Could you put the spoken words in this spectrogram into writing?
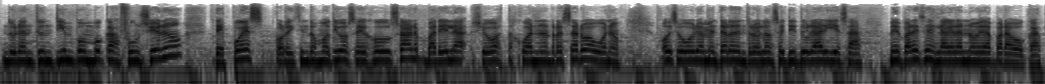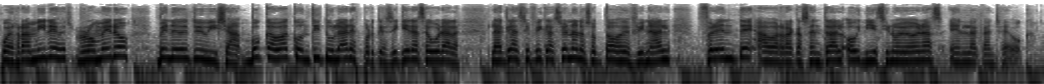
durante un tiempo en Boca funcionó. Después, por distintos motivos, se dejó de usar. Varela llegó hasta jugar en reserva. Bueno, hoy se vuelve a meter dentro del once titular y esa, me parece, es la gran novedad para Boca. Después Ramírez, Romero, Benedetto y Villa. Boca va con titulares porque se quiere asegurar la clasificación a los octavos de final frente a Barraca Central hoy 19 horas en la cancha de Boca.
